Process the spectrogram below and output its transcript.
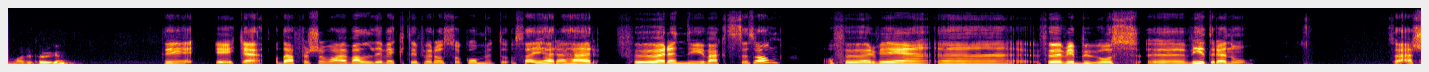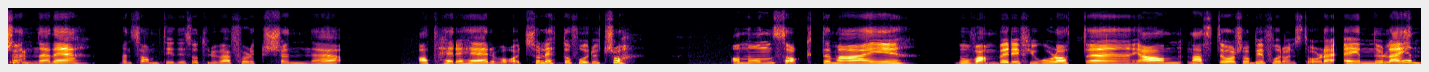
Marit Haugen? Det er ikke og Derfor så var det veldig viktig for oss å komme ut og si dette her før en ny vekstsesong. og før vi, eh, før vi buer oss eh, videre nå. Så jeg skjønner det, men samtidig så tror jeg folk skjønner at dette her var ikke så lett å forutse. Har noen sagt til meg i november i fjor at eh, ja, neste år så blir forhåndstallet 1,01,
